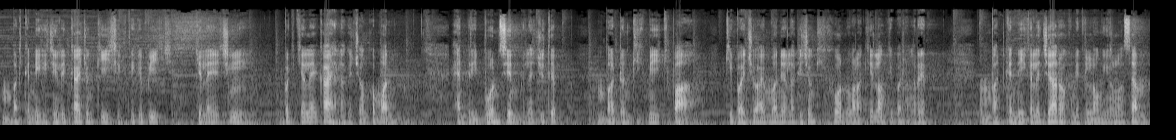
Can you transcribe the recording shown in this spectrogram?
Empat kani ki jing lej ka jong ki shi ki beach kila ye jingi kila ka la ke chong kamon. Henry Bonsin bila jutep badan kik mi kipa ki baju ai mane lagi jong ki kon wala ki long ki badang red empat kani kala jaro kani kelong yang lo sam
